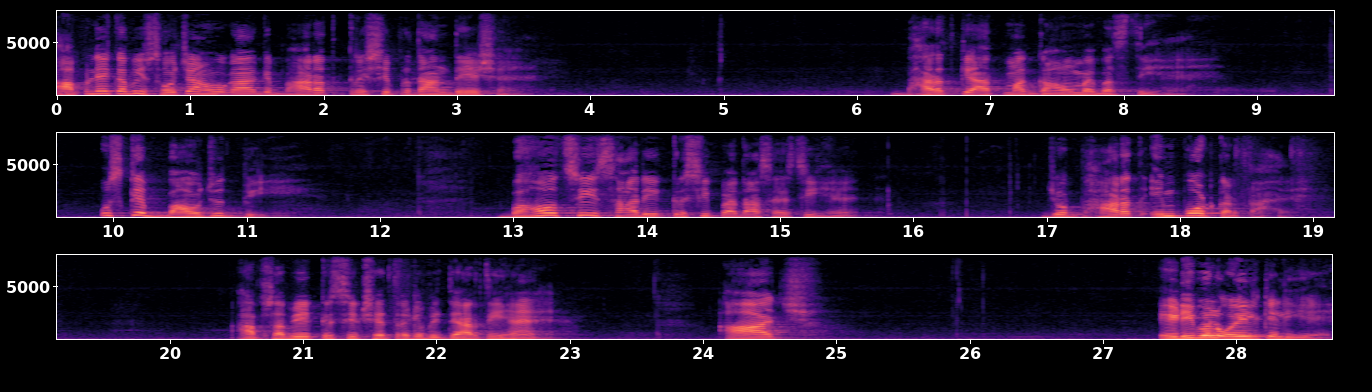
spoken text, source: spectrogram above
आपने कभी सोचा होगा कि भारत कृषि प्रधान देश है? भारत की आत्मा गाँव में बसती है। उसके बावजूद भी बहुत सी सारी कृषि पैदाश ऐसी हैं जो भारत इंपोर्ट करता है। आप सभी कृषि क्षेत्र के विद्यार्थी हैं। आज एडिबल ऑयल के लिए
